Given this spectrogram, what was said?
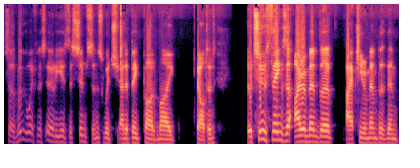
So moving away from this early years, The Simpsons, which had a big part of my childhood, there are two things that I remember. I actually remember them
